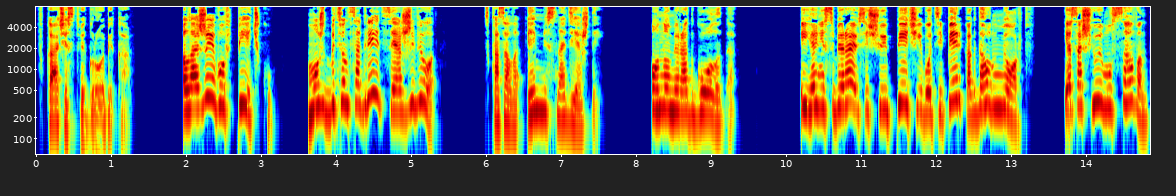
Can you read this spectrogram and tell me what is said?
в качестве гробика. «Положи его в печку. Может быть, он согреется и оживет», сказала Эмми с надеждой. «Он умер от голода и я не собираюсь еще и печь его теперь, когда он мертв. Я сошью ему саван,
